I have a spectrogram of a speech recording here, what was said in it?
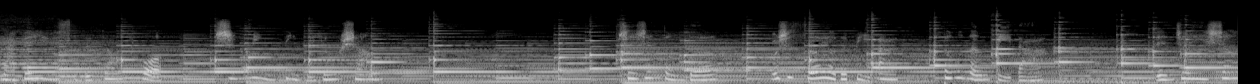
那悲与喜的交错，是命定的忧伤。深深懂得，不是所有的彼岸都能抵达。人这一生，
